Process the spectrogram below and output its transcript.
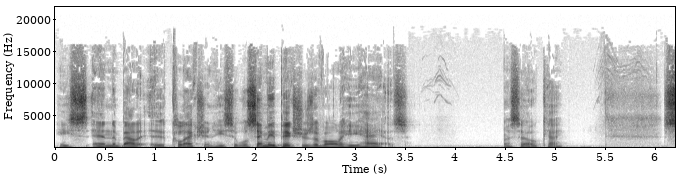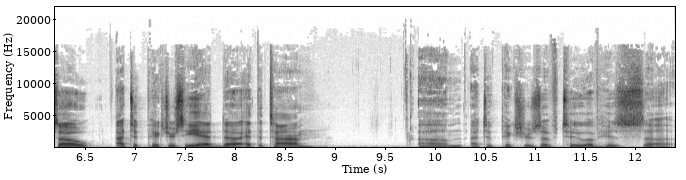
He's, and about a collection. He said, Well, send me pictures of all he has. I said, Okay. So I took pictures. He had, uh, at the time, um, I took pictures of two of his, uh,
